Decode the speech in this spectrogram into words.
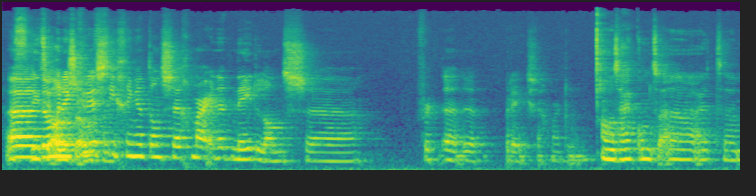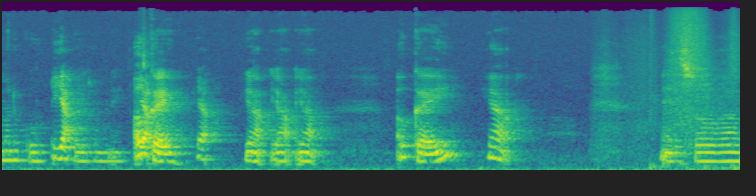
hij Dominic alles Chris over? die ging het dan zeg maar in het Nederlands ver- eh, de preek zeg maar doen. Oh, want hij komt eh, uit Maluku. Ja. Oké. Ja. Ja, ja, ja. Oké, ja. Nee, het is wel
